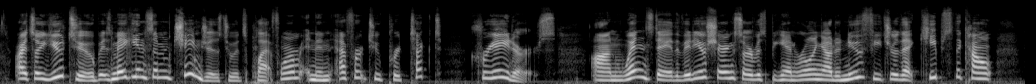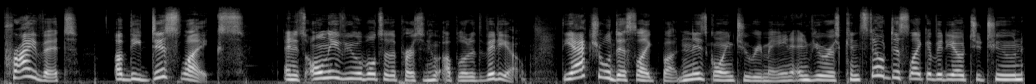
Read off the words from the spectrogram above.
All right, so YouTube is making some changes to its platform in an effort to protect creators. On Wednesday, the video sharing service began rolling out a new feature that keeps the count private of the dislikes, and it's only viewable to the person who uploaded the video. The actual dislike button is going to remain, and viewers can still dislike a video to tune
